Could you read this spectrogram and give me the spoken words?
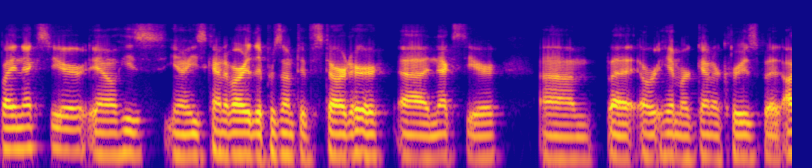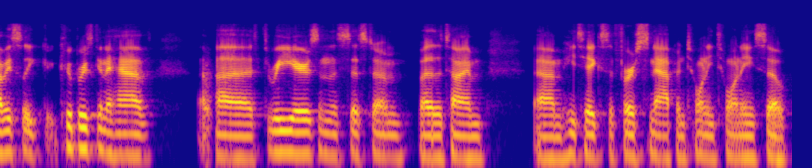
by next year, you know, he's you know he's kind of already the presumptive starter uh, next year, um, but or him or Gunner Cruz. But obviously, Cooper's going to have uh, three years in the system by the time. Um, he takes the first snap in 2020. So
